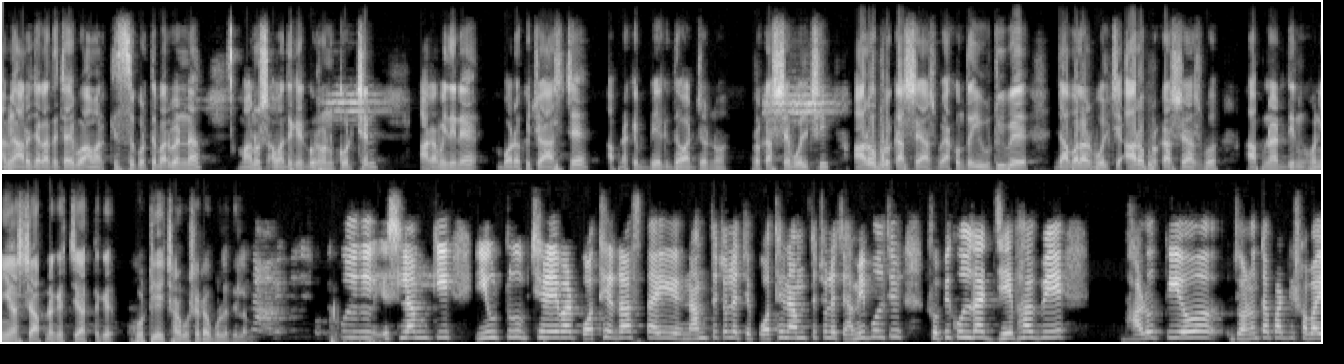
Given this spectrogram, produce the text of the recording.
আমি আরও জায়গাতে চাইব, আমার কিচ্ছু করতে পারবেন না। মানুষ আমাদেরকে গ্রহণ করছেন, আগামী দিনে বড় কিছু আসছে আপনাকে বেগ দেওয়ার জন্য। প্রকাশ্যে বলছি, আরও প্রকাশ্যে আসব। এখন তো ইউটিউবে যা বলার বলছি, আরও প্রকাশ্যে আসব। আপনার দিন ঘনিয়ে আসছে, আপনাকে চেয়ার থেকে হটিয়েই ছাড়বো, সেটা বলে দিলাম। ইসলাম কি ইউটিউব ছেড়ে এবার পথের রাস্তায় নামতে চলেছে? পথে নামতে চলেছে? আমি বলছি শফিকুল দা যেভাবে ভারতীয় জনতা পার্টি সবাই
